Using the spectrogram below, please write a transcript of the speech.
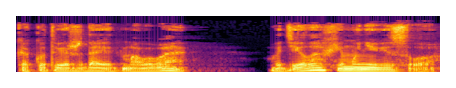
Как утверждает молва, в делах ему не везло,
